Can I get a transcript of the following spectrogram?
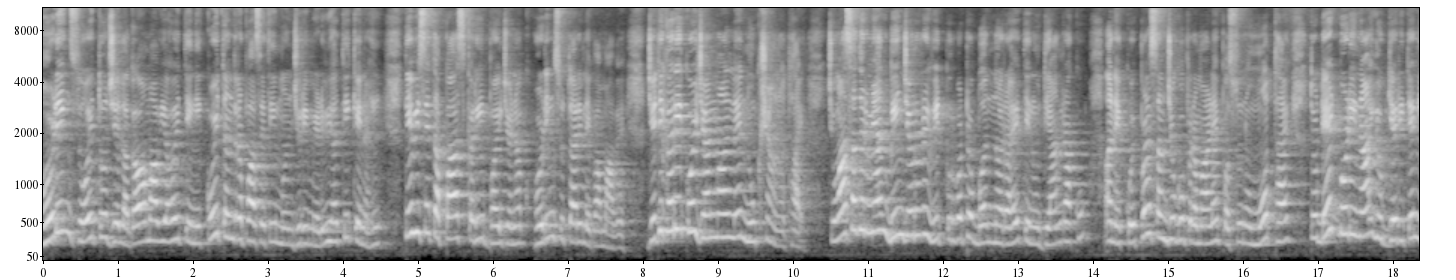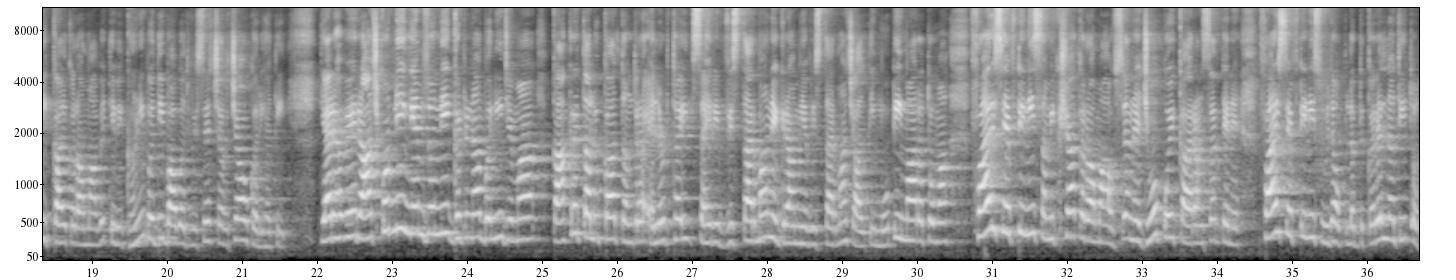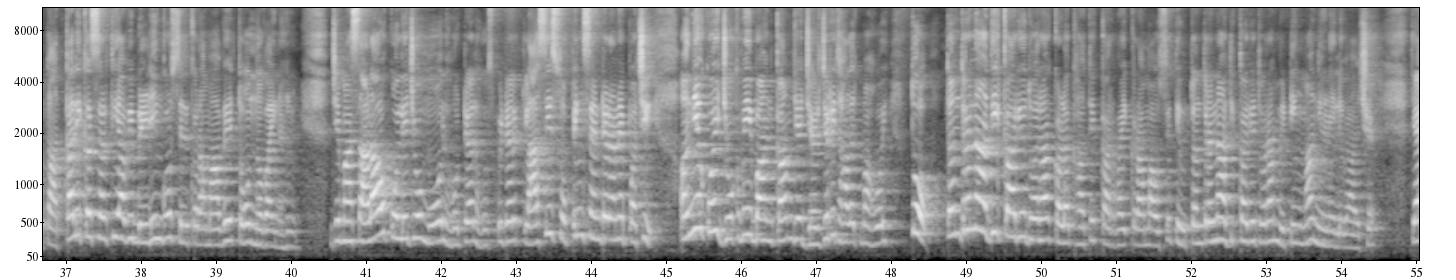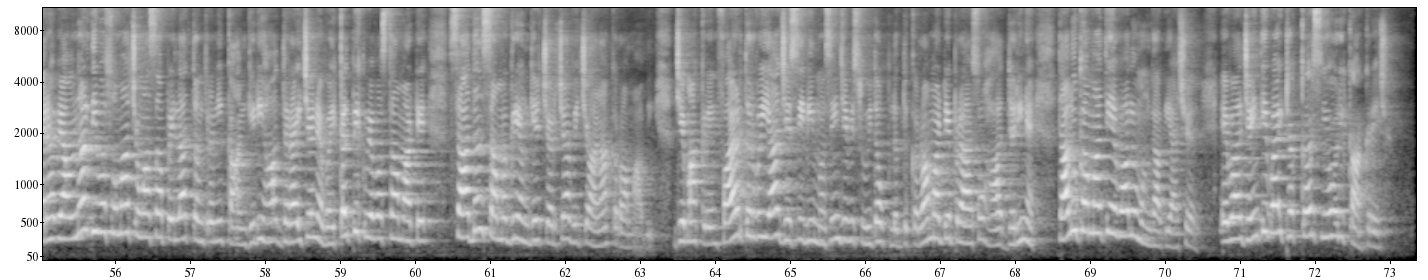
હોર્ડિંગ્સ હોય તો જે લગાવવામાં આવ્યા હોય તેની કોઈ તંત્ર પાસેથી મંજૂરી મેળવી હતી કે નહીં તે વિશે તપાસ કરી ભયજનક હોર્ડિંગ્સ ઉતારી લેવામાં આવે. જેથી કરી કોઈ જાનમાલને નુકસાન ન થાય. ચોમાસા દરમિયાન બિનજરૂરી વીજ પુરવઠો બંધ ન રહે તેનું ધ્યાન રાખવું અને કોઈપણ સંજોગો પ્રમાણે પશુનું મોત થાય તો ડેડ બોડીના યોગ્ય રીતે નિકાલ કરવામાં આવે તેવી ઘણી બધી બાબત વિશે ચર્ચાઓ કરી હતી. ત્યારે હવે રાજકોટની ગેમ ઝોનની ઘટના બની જેમાં કાંકરે તાલુકા તંત્ર એલર્ટ થઈ. શહેરી વિસ્તારમાં અને ગ્રામ્ય વિસ્તારમાં ચાલતી મોટી ઇમારતોમાં ફાયર સેફટીની સમીક્ષા કરવામાં આવશે અને જો કોઈ કારણસર તેને ફાયર સેફટીની સુવિધા ઉપલબ્ધ કરેલ નથી તો તાત્કાલિક અસરથી આવી બિલ્ડિંગો સીલ કરવામાં આવે તો નવાઈ નહીં. જેમાં શાળાઓ, કોલેજો, mall, hotel, hospital, classes, shopping centre અને પછી અન્ય કોઈ જોખમી બાંધકામ જે જર્જરિત હાલતમાં હોય તો તંત્રના અધિકારીઓ દ્વારા કડક હાથે કાર્યવાહી કરવામાં આવશે તેવું તંત્રના અધિકારીઓ દ્વારા મિટિંગમાં નિર્ણય લેવાયો છે. ત્યારે હવે આવનાર દિવસોમાં ચોમાસા પહેલાં તંત્રની કામગીરી હાથ ધરાઈ છે અને વૈકલ્પિક વ્યવસ્થા માટે સાધન સામગ્રી અંગે ચર્ચા વિચારણા કરવામાં આવી, જેમાં ક્રેન ફાયર તરવૈયા, જેસીબી મશીન જેવી સુવિધા ઉપલબ્ધ કરવા માટે પ્રયાસો હાથ ધરીને તાલુકામાંથી અહેવાલો મંગાવ્યા છે. અહેવાલ જયંતિભાઈ ઠક્કર, સિહોરી કાંકરેજ.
